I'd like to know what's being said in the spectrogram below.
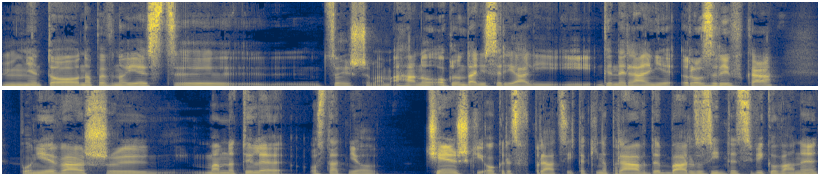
mm, to na pewno jest. Y, co jeszcze mam? Aha, no oglądanie seriali i generalnie rozrywka, ponieważ y, mam na tyle ostatnio ciężki okres w pracy, taki naprawdę bardzo zintensyfikowany,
